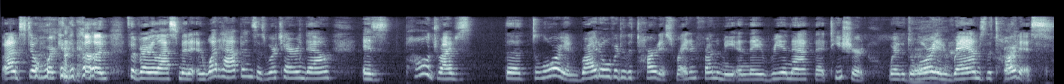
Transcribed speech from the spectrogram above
But I'm still working the con to the very last minute. And what happens is we're tearing down is Paul drives the DeLorean right over to the TARDIS right in front of me, and they reenact that T-shirt where the DeLorean rams the TARDIS.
